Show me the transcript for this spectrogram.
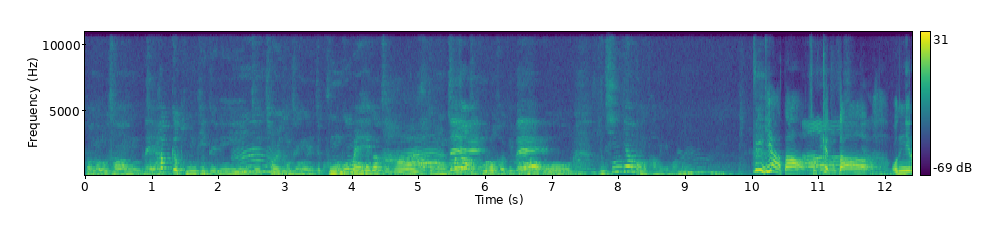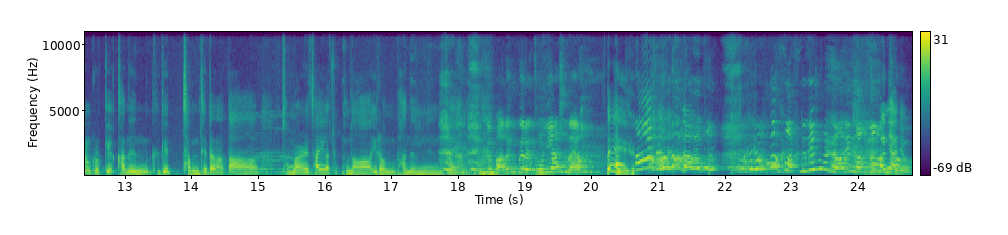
저는 우선 이제 네. 학교 동기들이 음. 이제 저희 동생을 이제 궁금해 해가지고 아, 가끔 네. 찾아와서 보러 가기도 네. 하고 좀 신기하다는 반응이 많아요. 신기하다, 아, 좋겠다. 언니랑 그렇게 가는 그게 참 대단하다. 정말 사이가 좋구나 이런 반응. 네. 그 반응들에 동의하시나요? 네. 그게 소리 아니죠? 아니 아니요.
